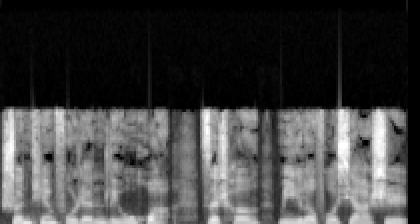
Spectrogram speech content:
顺天府人刘化自称弥勒佛下世。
